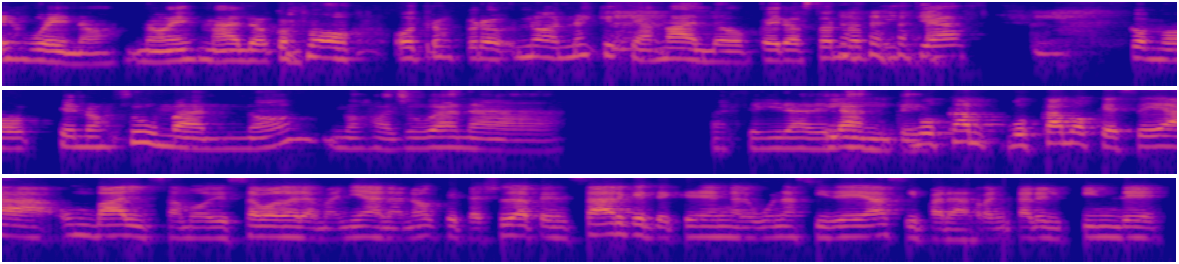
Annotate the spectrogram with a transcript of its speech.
es bueno, no es malo como otros, no, no es que sea malo, pero son noticias como que nos suman, ¿no? Nos ayudan a, a seguir adelante. buscamos que sea un bálsamo de sábado a la mañana, ¿no? que te ayude a pensar, que te queden algunas ideas y para arrancar el fin de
